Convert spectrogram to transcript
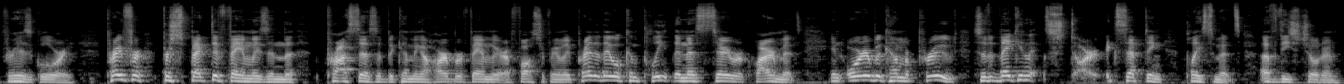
for His glory. Pray for prospective families in the process of becoming a harbor family or a foster family. Pray that they will complete the necessary requirements in order to become approved so that they can start accepting placements of these children.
